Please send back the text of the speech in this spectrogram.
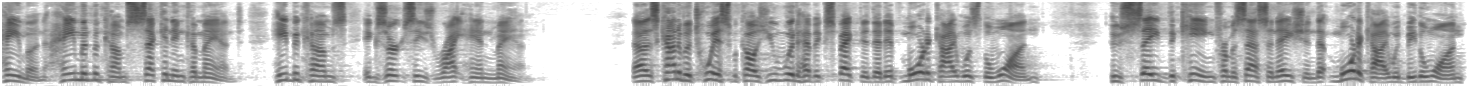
Haman. Haman becomes second in command, he becomes Xerxes' right hand man. Now, it's kind of a twist because you would have expected that if Mordecai was the one who saved the king from assassination, that Mordecai would be the one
